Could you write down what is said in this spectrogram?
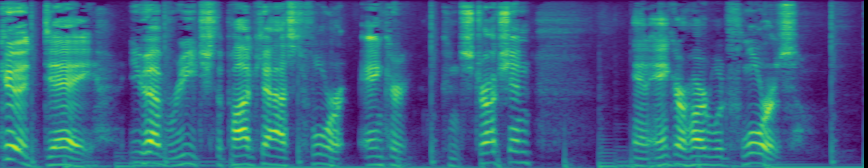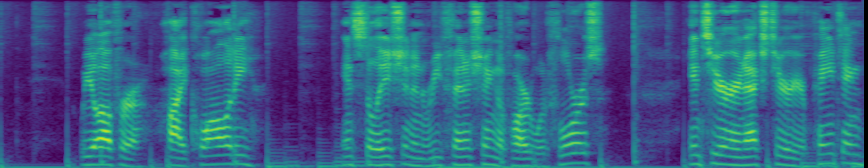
Good day. You have reached the podcast for Anchor Construction and Anchor Hardwood Floors. We offer high quality installation and refinishing of hardwood floors, interior and exterior painting,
